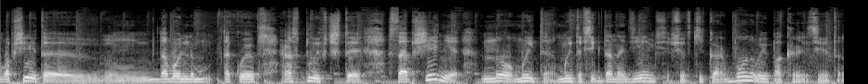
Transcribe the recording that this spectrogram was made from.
вообще это довольно такое расплывчатое сообщение, но мы-то, мы-то всегда надеемся, все-таки карбоновые покрытия это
